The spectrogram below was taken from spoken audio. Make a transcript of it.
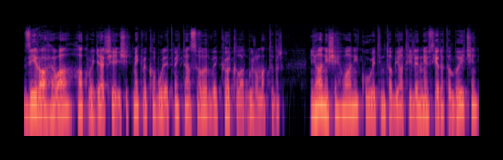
Zira heva, hak ve gerçeği işitmek ve kabul etmekten sağır ve kör kılar buyurulmaktadır. Yani şehvani kuvvetin tabiatıyla nefs yaratıldığı için,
